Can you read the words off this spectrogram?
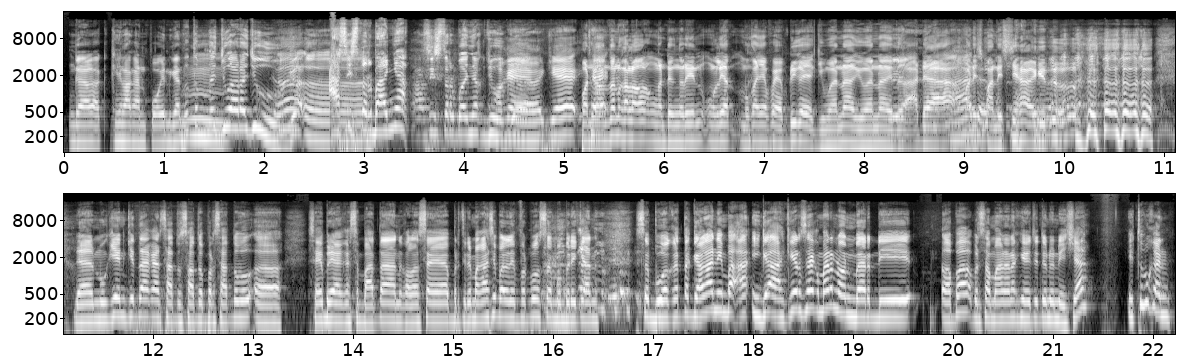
nggak kehilangan poin kan? Tetap nggak juara juga. Heeh. Asis terbanyak. Asis terbanyak juga. Oke, oke. Penonton kalau ngedengerin ngelihat mukanya Febri kayak gimana gimana itu ada manis-manisnya gitu. Dan mungkin kita akan satu-satu persatu eh, saya berikan kesempatan. Kalau saya berterima kasih pada Liverpool saya memberikan sebuah ketegangan hingga, hingga akhir. Saya kemarin nonbar di apa bersama anak United Indonesia. Itu bukan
